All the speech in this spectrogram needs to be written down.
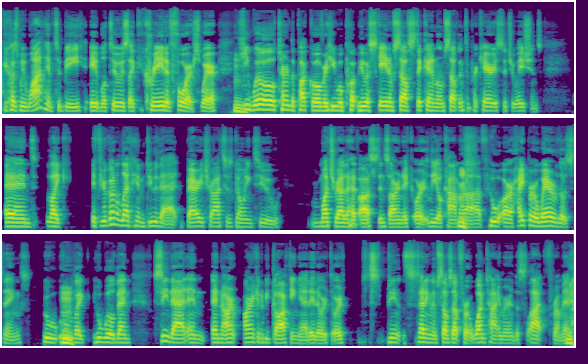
because we want him to be able to, is like a creative force where Hmm. he will turn the puck over. He will put. He will skate himself, stick handle himself into precarious situations. And like, if you're going to let him do that, Barry Trotz is going to much rather have Austin Czarnik or Leo Komarov, who are hyper aware of those things, who, who Hmm. like who will then see that and and aren't aren't going to be gawking at it or or being, setting themselves up for a one timer in the slot from it,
